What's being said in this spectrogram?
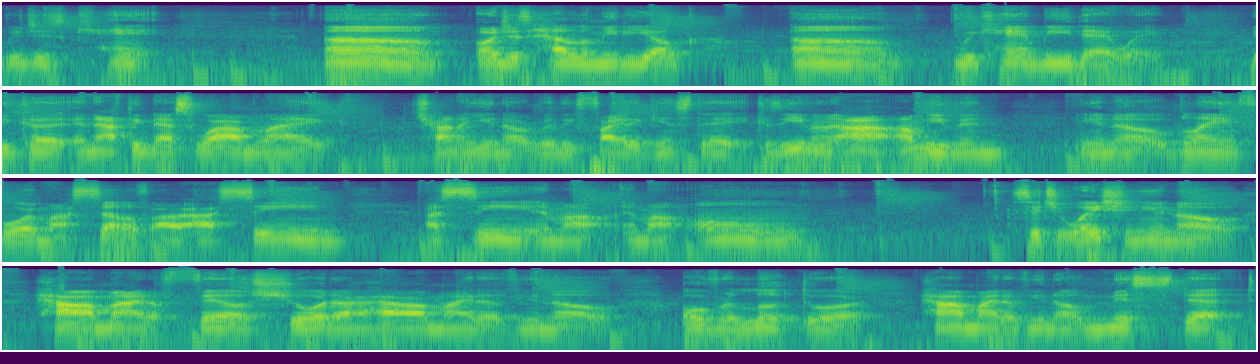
We just can't. Um, or just hella mediocre. Um, we can't be that way. Because and I think that's why I'm like trying to, you know, really fight against that. Cause even I, I'm even you know, blame for it myself. I, I seen I seen in my in my own situation, you know, how I might have fell short or how I might have, you know, overlooked or how I might have, you know, misstepped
